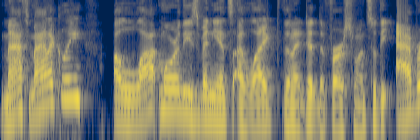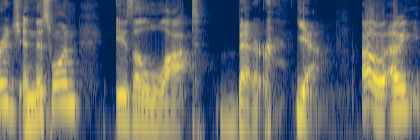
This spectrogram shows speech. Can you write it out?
mathematically, a lot more of these vignettes I liked than I did the first one. So the average in this one is a lot better. Yeah. Oh, I mean,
